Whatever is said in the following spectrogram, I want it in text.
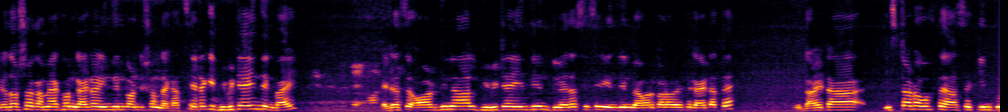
প্রিয় দর্শক আমি এখন গাড়িটার ইঞ্জিন কন্ডিশন দেখাচ্ছি। এটা কি ভিভিটা ইঞ্জিন ভাই? এটা হচ্ছে অরিজিনাল ভিভিটা ইঞ্জিন দুই হাজার সিসির ইঞ্জিন ব্যবহার করা হয়েছে গাড়িটাতে। গাড়িটা স্টার্ট অবস্থায় আছে কিন্তু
